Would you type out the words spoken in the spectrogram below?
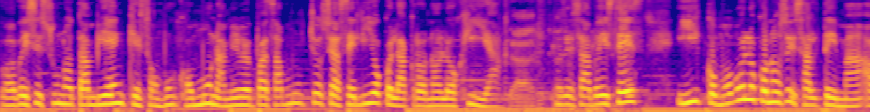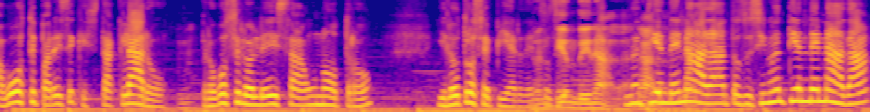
o a veces uno también, que eso es muy común, a mí me pasa mucho, se hace lío con la cronología. Claro, claro. Entonces a veces, y como vos lo conoces al tema, a vos te parece que está claro, pero vos se lo lees a un otro y el otro se pierde. No entiende nada. no nada, entiende claro. nada. Entonces, si no entiende nada,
